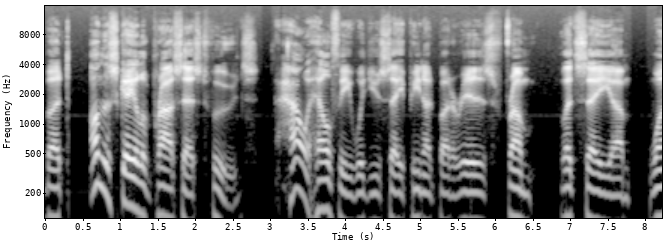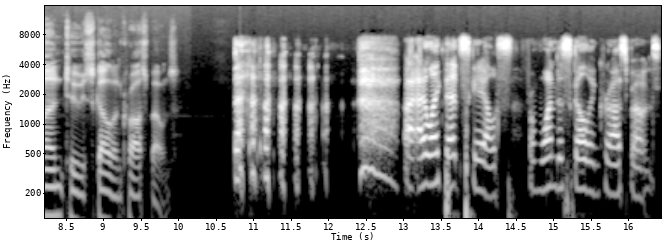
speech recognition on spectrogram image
But on the scale of processed foods, how healthy would you say peanut butter is from, let's say, um, one to skull and crossbones? I, I like that scale from one to skull and crossbones.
